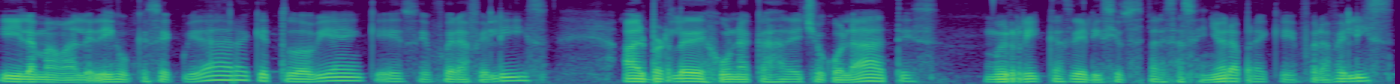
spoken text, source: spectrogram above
y la mamá le dijo que se cuidara, que todo bien, que se fuera feliz. Albert le dejó una caja de chocolates, muy ricas, deliciosas para esa señora, para que fuera feliz.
